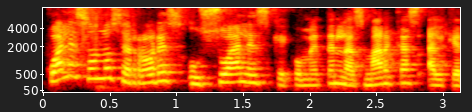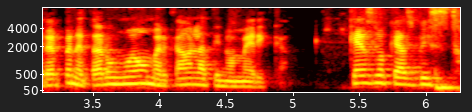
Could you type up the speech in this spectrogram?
¿cuáles son los errores usuales que cometen las marcas al querer penetrar un nuevo mercado en Latinoamérica? ¿Qué es lo que has visto?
